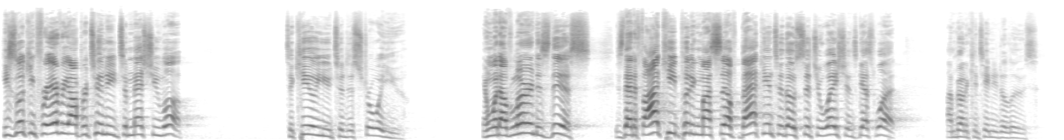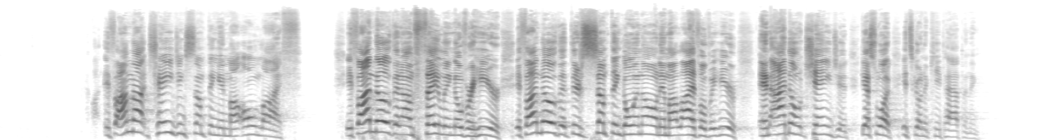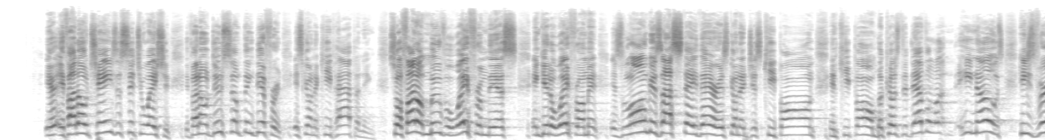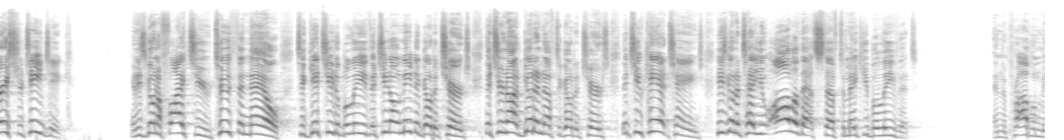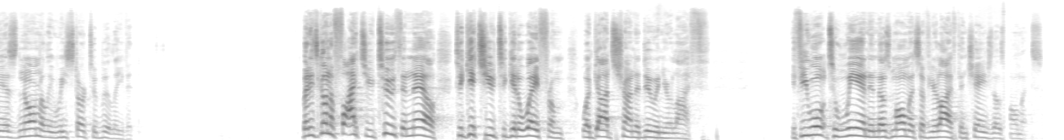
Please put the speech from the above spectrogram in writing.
He's looking for every opportunity to mess you up, to kill you, to destroy you. And what I've learned is this is that if I keep putting myself back into those situations, guess what? I'm going to continue to lose. If I'm not changing something in my own life, if I know that I'm failing over here, if I know that there's something going on in my life over here and I don't change it, guess what? It's going to keep happening. If I don't change the situation, if I don't do something different, it's going to keep happening. So if I don't move away from this and get away from it, as long as I stay there, it's going to just keep on and keep on because the devil, he knows he's very strategic. And he's going to fight you tooth and nail to get you to believe that you don't need to go to church, that you're not good enough to go to church, that you can't change. He's going to tell you all of that stuff to make you believe it. And the problem is, normally we start to believe it. But he's going to fight you tooth and nail to get you to get away from what God's trying to do in your life. If you want to win in those moments of your life, then change those moments.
